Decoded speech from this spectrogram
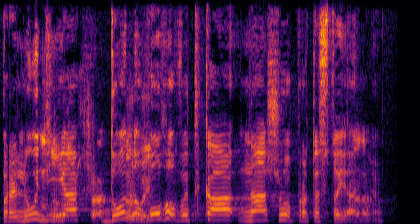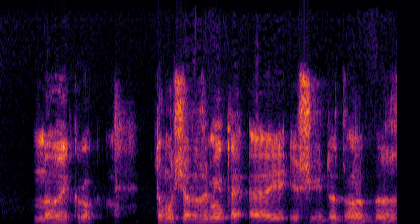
прелюдія Ну, до нового витка нашого протистояння. Новий крок. Тому що розумієте, е, ну,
